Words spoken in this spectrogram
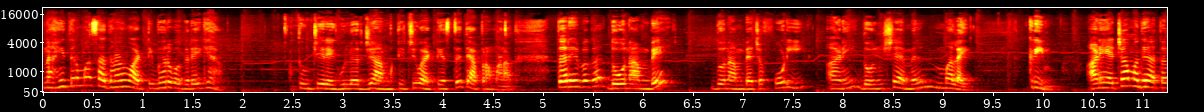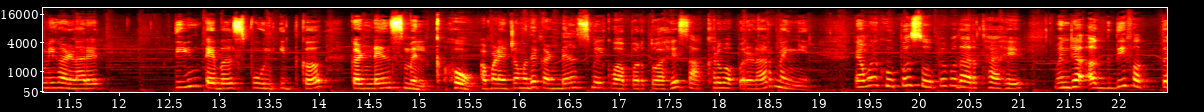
नाहीतर मग साधारण वाटीभर वगैरे घ्या. तुमची रेग्युलर जी आमटीची वाटी असते त्या प्रमाणात. तर हे बघा दोन आंबे दोन आंब्याच्या फोडी आणि दोनशे एम एल मलाई क्रीम. आणि याच्यामध्ये आता मी घालणार आहे तीन टेबलस्पून इतकं कंडेन्स मिल्क हो आपण याच्यामध्ये कंडेन्स मिल्क वापरतो आहे साखर वापरणार नाही आहे त्यामुळे खूपच सोपे पदार्थ आहे. म्हणजे अगदी फक्त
